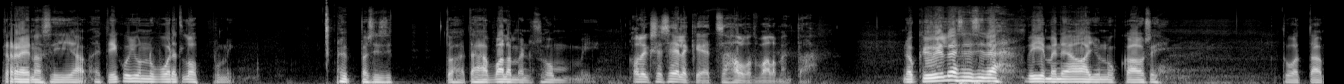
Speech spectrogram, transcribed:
treenasi ja heti kun junnuvuodet loppui, niin hyppäsi sitten tähän valmennushommiin. Oliko se selkeä, että sä haluat valmentaa? No kyllä se siinä viimeinen A-junnukausi tuota,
